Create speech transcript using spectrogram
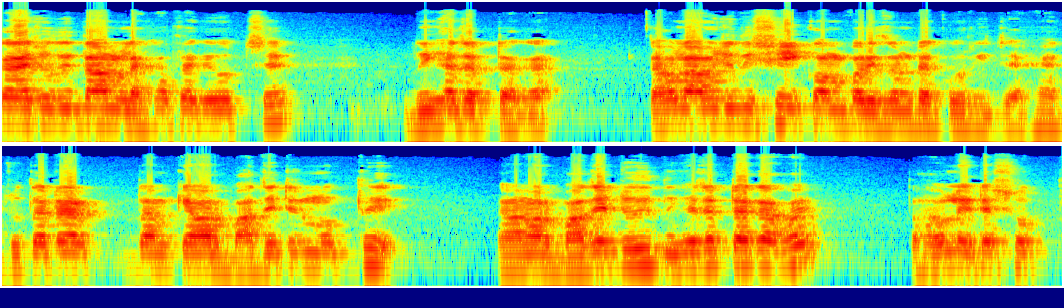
গায়ে যদি দাম লেখা থাকে হচ্ছে দুই হাজার টাকা, তাহলে আমি যদি সেই কম্প্যারিজনটা করি যে হ্যাঁ জুতাটার দাম কি আমার বাজেটের মধ্যে? আমার বাজেট যদি দুই হাজার টাকা হয়, তাহলে এটা সত্য।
